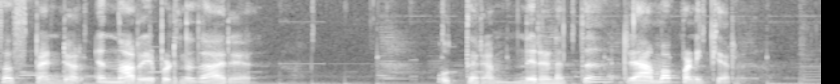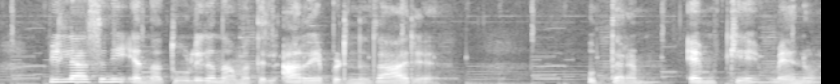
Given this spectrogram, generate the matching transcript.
സസ്പെൻഡർ എന്നറിയപ്പെടുന്നത് ആര്? ഉത്തരം നിരണത്ത് രാമപ്പണിക്കർ. വിലാസിനി എന്ന തൂലിക നാമത്തിൽ അറിയപ്പെടുന്നത് ആര്? ഉത്തരം എം കെ മേനോൻ.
